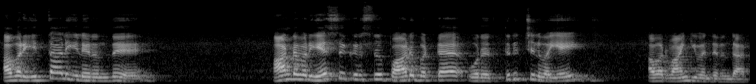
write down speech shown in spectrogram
அவர் இத்தாலியிலிருந்து ஆண்டவர் இயேசு கிறிஸ்து பாடுபட்ட ஒரு திருச்சிலுவையை அவர் வாங்கி வந்திருந்தார்.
